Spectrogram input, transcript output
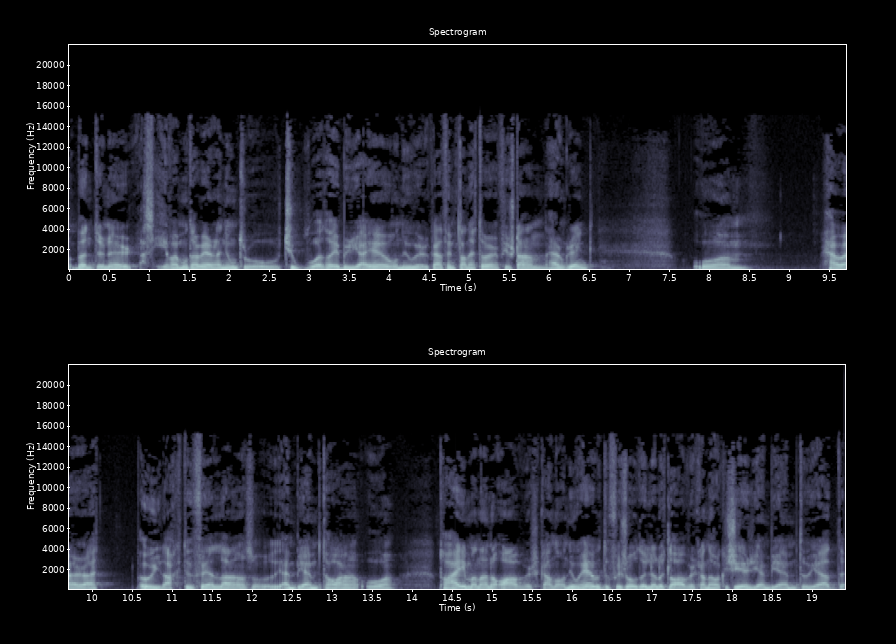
Bönderna är, alltså jag var motiverende i 120 då jag började och nu är det 15 etter, første an, här omkring. Och Her var et øyla aktiv fela, altså MBM ta, og ta heimann han avvirkan, og nu hever du forstått øyla lukla avvirkan av hva skjer i MBM, tog jeg at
